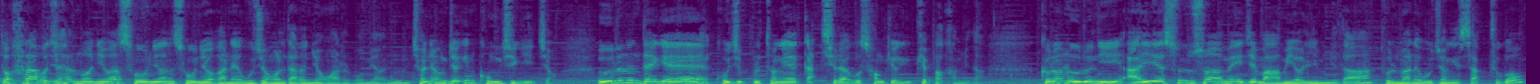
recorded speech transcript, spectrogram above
또 할아버지 할머니와 소년 소녀 간의 우정을 다룬 영화를 보면 전형적인 공식이 있죠. 어른은 대개 고집불통에 까칠하고 성격이 괴팍합니다. 그런 어른이 아이의 순수함에 이제 마음이 열립니다. 둘만의 우정이 싹트고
